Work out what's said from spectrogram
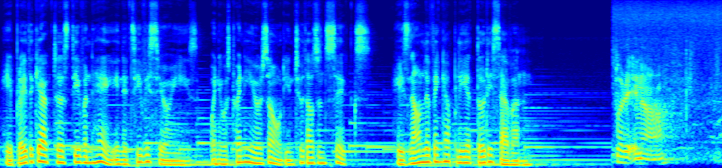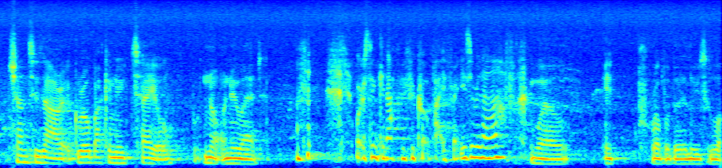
He played the character Stephen Hay in the TV series when he was 20 years old in 2006. He's now living happily at 37. Split it in half. Chances are it'll grow back a new tail, but not a new head. what do you think could happen if you cut Fatty Fraser in half? Well, it'd probably lose a lot.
